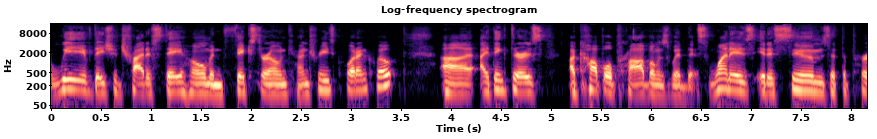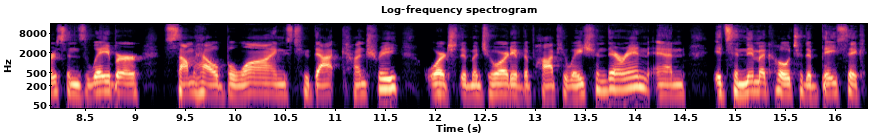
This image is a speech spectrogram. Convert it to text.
leave. They should try to stay home and fix their own countries, quote unquote. Uh, I think there's a couple problems with this. One is it assumes that the person's labor somehow belongs to that country or to the majority of the population therein. And it's inimical to the basic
